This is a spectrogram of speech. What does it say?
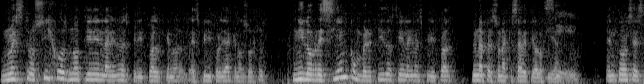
nuestros hijos no tienen la misma espiritual que espiritualidad que nosotros, ni los recién convertidos tienen la misma espiritual de una persona que sabe teología. Sí. Entonces,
